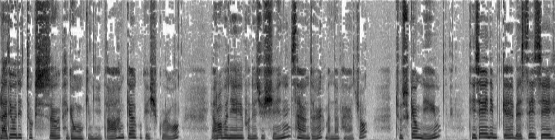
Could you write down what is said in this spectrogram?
라디오 디톡스 배경옥입니다. 함께하고 계시고요. 여러분이 보내주신 사연들 만나봐야죠. 조수경님, DJ님께 메시지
